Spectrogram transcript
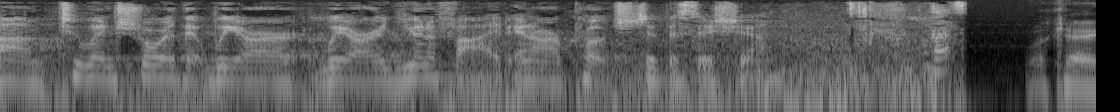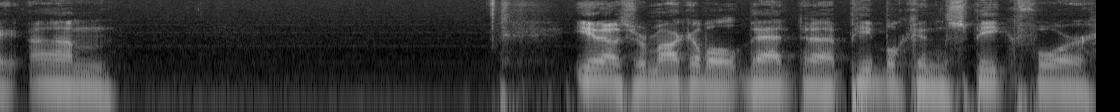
um, to ensure that we are we are unified in our approach to this issue. Okay. Um, you know, it's remarkable that uh, people can speak for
